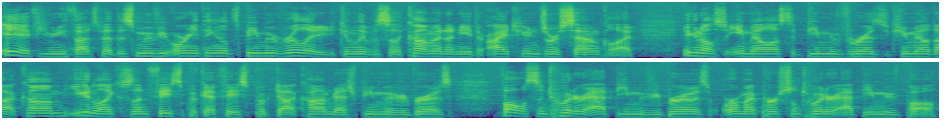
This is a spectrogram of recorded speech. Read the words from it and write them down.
If you have any thoughts about this movie or anything else B-movie related, you can leave us a comment on either iTunes or SoundCloud. You can also email us at bmoviebros at gmail.com. You can like us on Facebook at facebook.com dash bmoviebros. Follow us on Twitter at bmoviebros or my personal Twitter at bmoviepaul.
